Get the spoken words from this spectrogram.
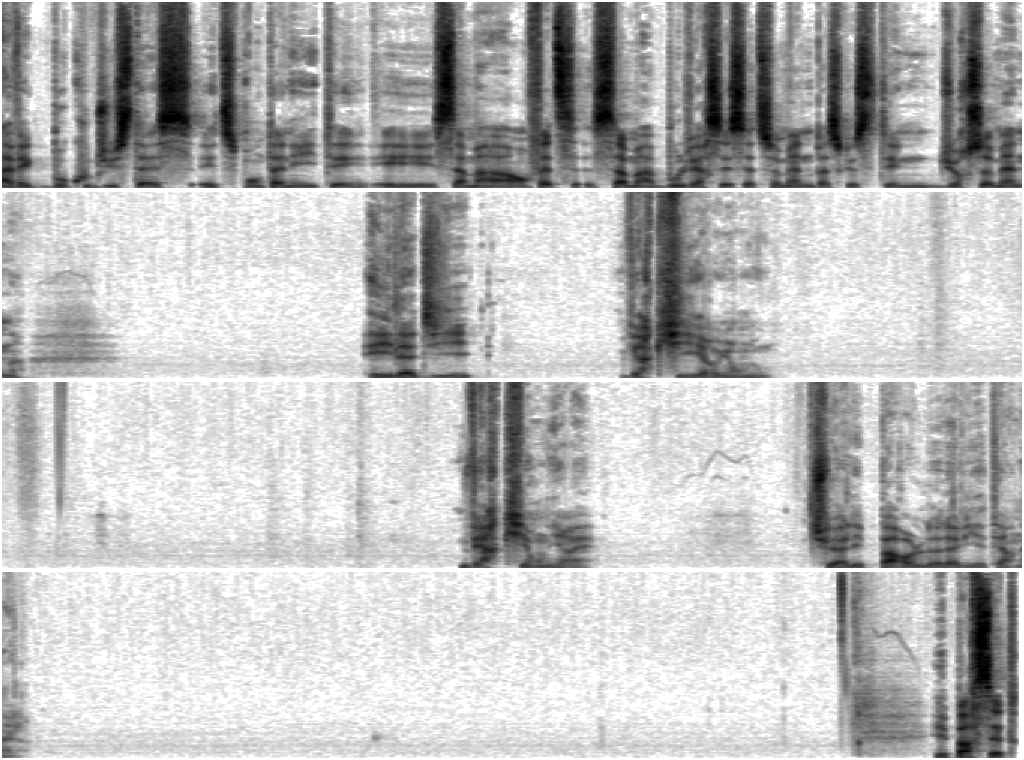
avec beaucoup de justesse et de spontanéité. Et ça m'a, en fait, ça m'a bouleversé cette semaine parce que c'était une dure semaine. Et il a dit Vers qui irions-nous? Vers qui on irait? Tu as les paroles de la vie éternelle. Et par cette,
